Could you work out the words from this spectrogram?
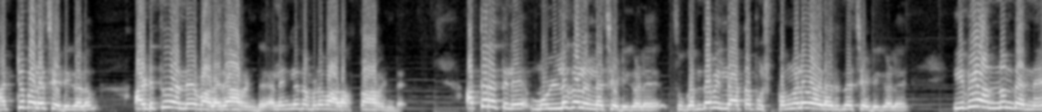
മറ്റു പല ചെടികളും അടുത്ത് തന്നെ വളരാറുണ്ട്. അല്ലെങ്കിൽ നമ്മൾ വളർത്താറുണ്ട്. അത്തരത്തിൽ മുള്ളുകളുള്ള ചെടികൾ സുഗന്ധമില്ലാത്ത പുഷ്പങ്ങൾ വളരുന്ന ചെടികൾ ഇവയൊന്നും തന്നെ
